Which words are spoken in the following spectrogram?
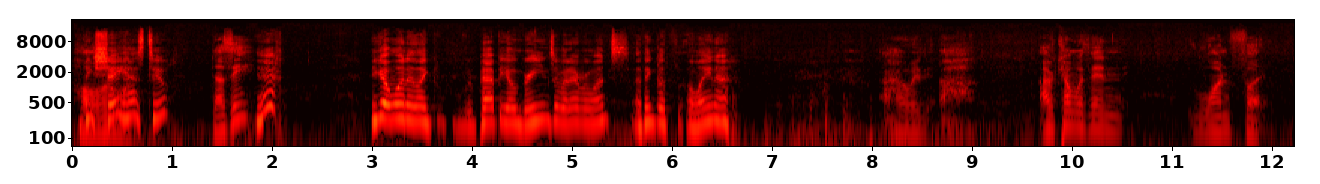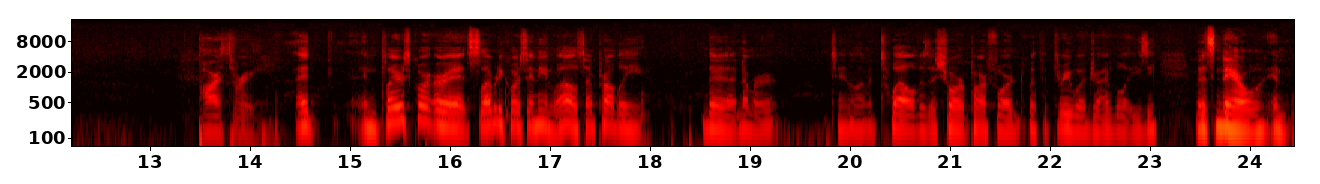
Hole in Shea one. has two. Does he? Yeah. He got one at like Papio Greens or whatever once. I think with Elena. I would. Uh, I've come within one foot. Par three. At in Players Course or at Celebrity Course Indian Wells, I probably the number 10, 11, 12 is a short par four with a three wood drivable easy, but it's narrow and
